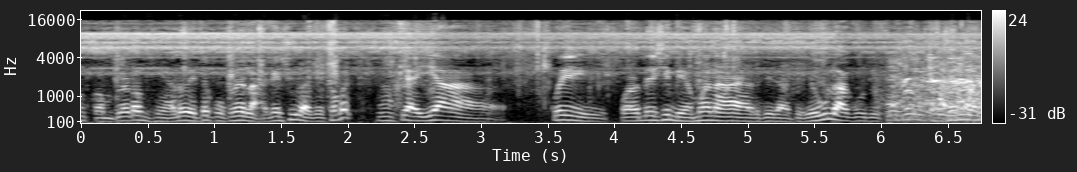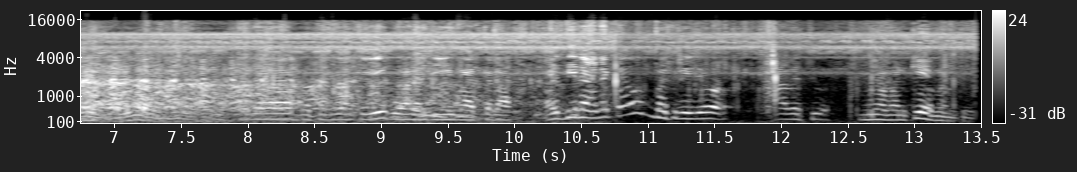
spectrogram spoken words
આમ કમ્પ્લીટ આમ હેડો એટલે કોકને લાગે શું લાગે ખબર? કે અહીંયા કોઈ પરદેશી મહેમાન આવ્યા અડધી રાતે. એવું લાગવું જોઈએ. એક વાળા જેવી વાત કરા અડધી રાતે કહું ભત્રીજો આવે છું? મહેમાન કે મનતી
